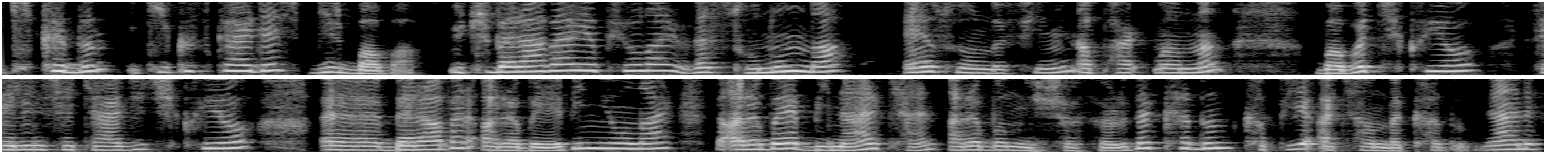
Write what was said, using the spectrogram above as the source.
iki kadın, iki kız kardeş, bir baba. Üç beraber yapıyorlar ve sonunda en sonunda filmin apartmanından baba çıkıyor. Selin Şekerci çıkıyor. Ee, beraber arabaya biniyorlar ve arabaya binerken arabanın şoförü de kadın, kapıyı açan da kadın. Yani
